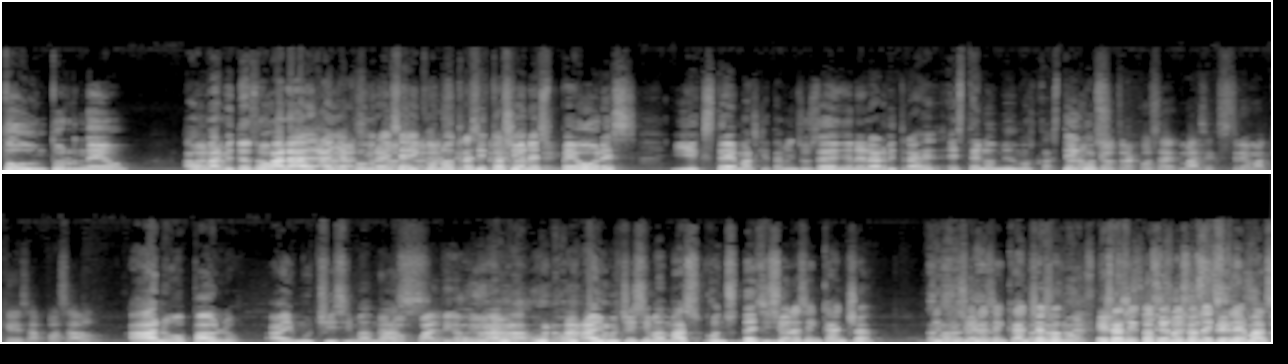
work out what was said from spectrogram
todo un torneo a un Para- árbitro. Entonces, ojalá haya congruencia y con otras extremas, situaciones sí. peores y extremas que también suceden en el arbitraje estén los mismos pero castigos. ¿qué otra cosa más extrema que esa ha pasado? Ah, no, Pablo, hay muchísimas ¿Pero más. cuál? Dígame Una, una. una, Ah, una, hay una. muchísimas más con decisiones en cancha. No, no, es Decisiones que- en cancha. no, no, eso- no. Es que esas situaciones son extremas.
